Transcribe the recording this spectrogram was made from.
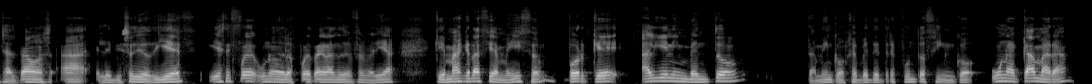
saltamos al episodio 10 y este fue uno de los puertas grandes de enfermería que más gracia me hizo porque alguien inventó, también con GPT 3.5, una cámara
